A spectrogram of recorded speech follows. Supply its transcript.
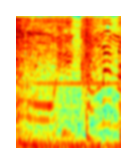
Ooh, he coming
